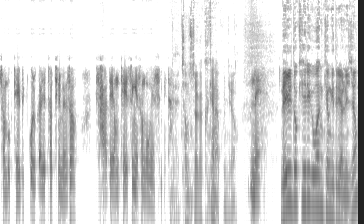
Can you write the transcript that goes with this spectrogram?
전북 데뷔골까지 터트리면서 4대 0 대승에 성공했습니다. 네, 점수차가 크게 났군요. 네. 내일도 K리그 1 경기들이 열리죠?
